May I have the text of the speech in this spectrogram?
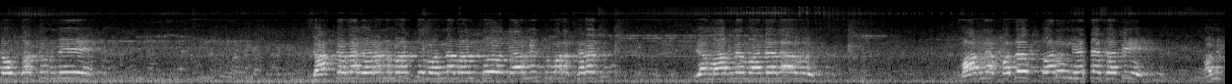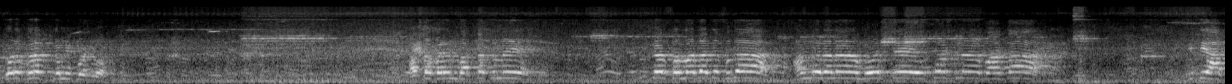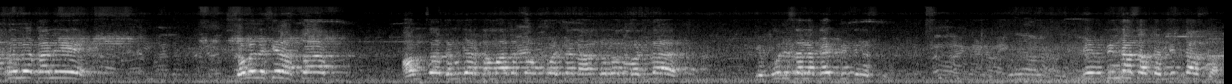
चौकातून मी शासनाला घरानं मानतो म्हणणं मानतो की आम्ही तुम्हाला खरंच या मागण्या मांडायला मागण्या पदक पाडून घेण्यासाठी आम्ही खरोखरच कमी पडलो. आतापर्यंत बघता तुम्ही इतर समाजाचे सुद्धा आंदोलन मोर्चे उपोषण बाका किती आक्रमक आणि संवेदनशील असतात आमचं धनगर समाजाचं उपोषण आंदोलन म्हटलं की पोलिसांना काहीच भीती नसते. ते बिंदात असतात चिंता असतात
